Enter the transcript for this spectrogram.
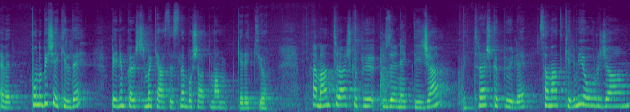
Evet. Bunu bir şekilde benim karıştırma kasesine boşaltmam gerekiyor. Hemen tıraş köpüğü üzerine ekleyeceğim. Tıraş köpüğüyle sanat kelimi yoğuracağım.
